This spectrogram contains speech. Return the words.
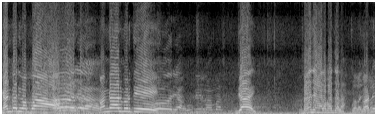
गणपती बाप्पा! मंगल मूर्ती! जय! चला जेवायला पाच झाला. जेवायला.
